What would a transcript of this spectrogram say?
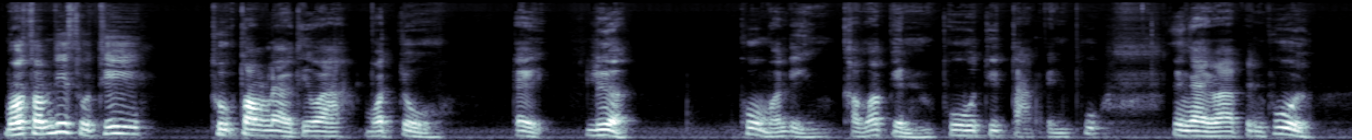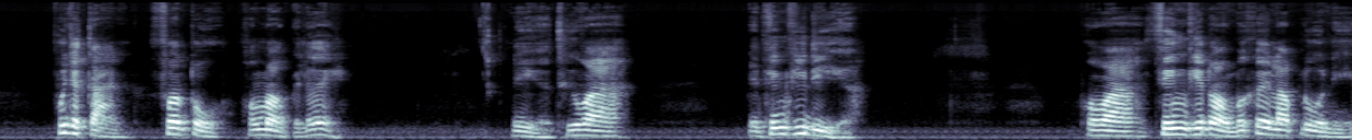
เหมาะสมที่สุดที่ถูกต้องแล้วที่ว่าบอสโจได้เลือกผู้หมอนอิงคำว่าเป็นผู้ที่ตามเป็นผู้ยังไงว่าเป็นผู้ผู้จัดการส่วนตัวของน้องไปเลย นี่ก็ถือว่าเป็นสิ่งที่ดีเพราะว่าสิ่งที่น้องไม่เคยรับรู้นี่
